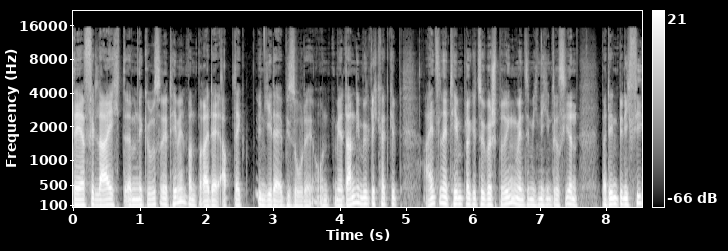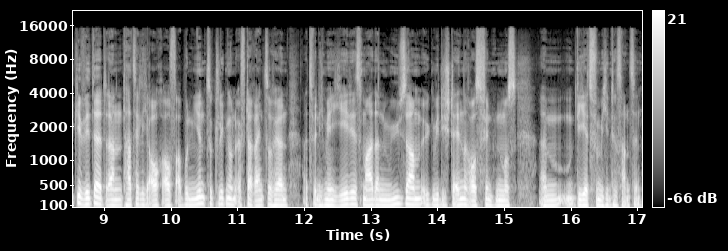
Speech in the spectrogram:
der vielleicht ähm, eine größere Themenbandbreite abdeckt in jeder Episode und mir dann die Möglichkeit gibt, einzelne Themenblöcke zu überspringen, wenn sie mich nicht interessieren, bei denen bin ich viel gewittert, dann tatsächlich auch auf Abonnieren zu klicken und öfter reinzuhören, als wenn ich mir jedes Mal dann mühsam irgendwie die Stellen rausfinden muss, ähm, die jetzt für mich interessant sind.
